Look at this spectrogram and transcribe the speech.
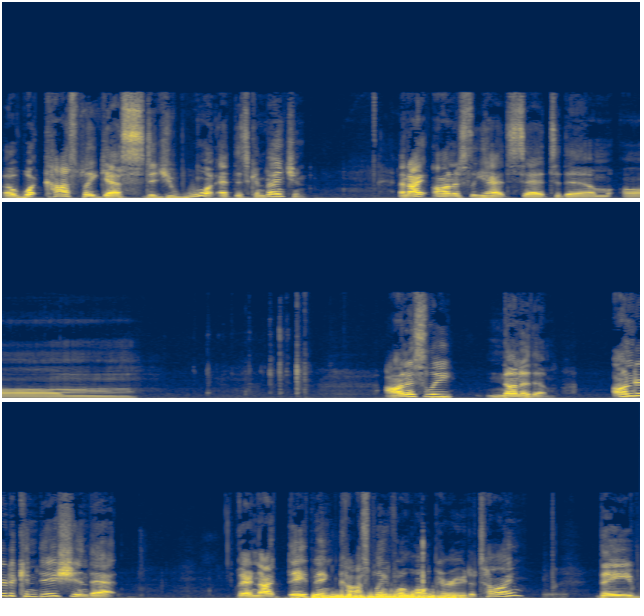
of what cosplay guests did you want at this convention. And I honestly had said to them, um, honestly, none of them. Under the condition that they're not, they've been cosplaying for a long period of time. They've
